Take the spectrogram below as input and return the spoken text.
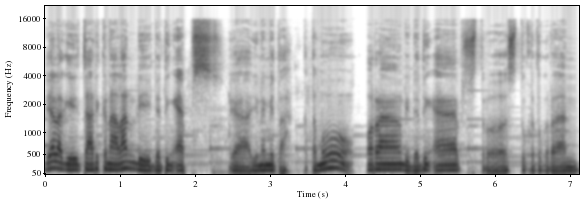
dia lagi cari kenalan di dating apps, ya you name it lah. Ketemu orang di dating apps, terus tuker-tukeran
